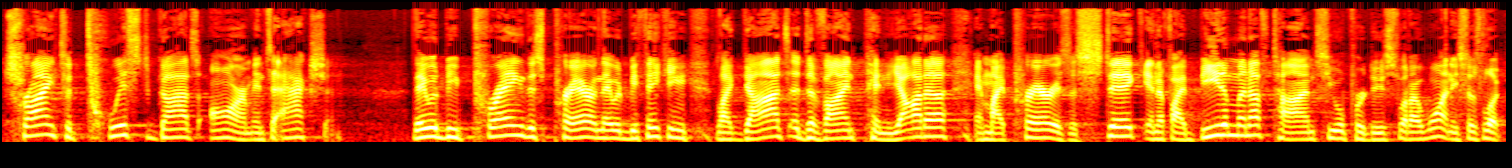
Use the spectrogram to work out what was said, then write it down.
trying to twist God's arm into action. They would be praying this prayer and they would be thinking, like, God's a divine pinata and my prayer is a stick, and if I beat him enough times, he will produce what I want. He says, Look,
